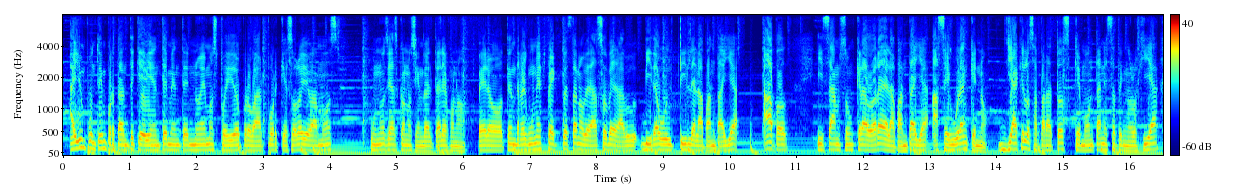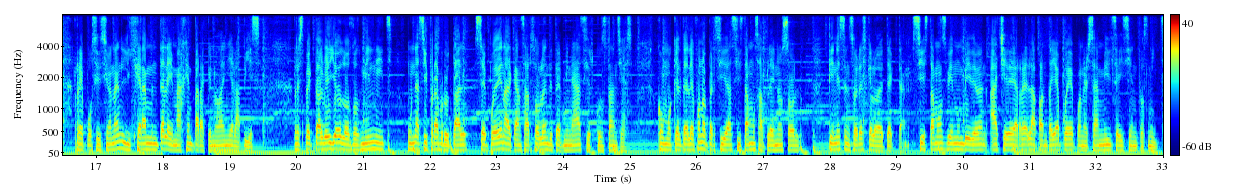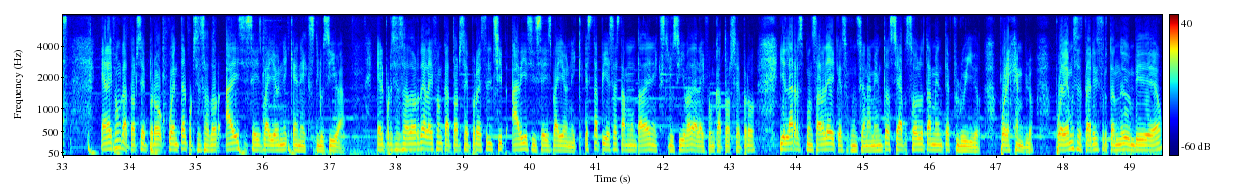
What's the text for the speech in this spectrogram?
Hay un punto importante que evidentemente no hemos podido probar porque solo llevamos unos días conociendo el teléfono, pero ¿tendrá algún efecto esta novedad sobre la vida útil de la pantalla? Apple y Samsung, creadora de la pantalla, aseguran que no, ya que los aparatos que montan esta tecnología reposicionan ligeramente la imagen para que no dañe la pieza. Respecto al brillo de los 2000 nits, una cifra brutal, se pueden alcanzar solo en determinadas circunstancias, como que el teléfono perciba si estamos a pleno sol, tiene sensores que lo detectan. Si estamos viendo un video en HDR, la pantalla puede ponerse a 1600 nits. El iPhone 14 Pro cuenta el procesador A16 Bionic en exclusiva. El procesador del iPhone 14 Pro es el chip A16 Bionic. Esta pieza está montada en exclusiva del iPhone 14 Pro y es la responsable de que su funcionamiento sea absolutamente fluido. Por ejemplo, podemos estar disfrutando de un video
